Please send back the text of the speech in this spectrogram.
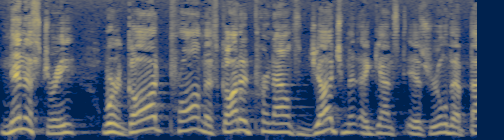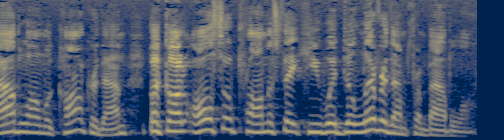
ministry where God promised, God had pronounced judgment against Israel that Babylon would conquer them, but God also promised that he would deliver them from Babylon.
